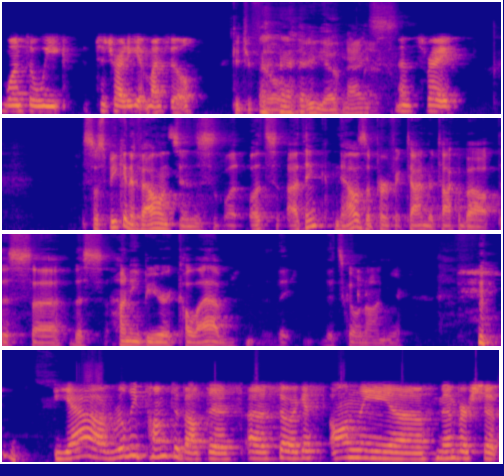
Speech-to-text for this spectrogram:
once a week to try to get my fill. Get your fill. There you go. nice. That's right. So speaking of Vallenson's, let, us I think now is the perfect time to talk about this uh, this honey beer collab that, that's going on here. yeah, really pumped about this. Uh, so I guess on the uh, membership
